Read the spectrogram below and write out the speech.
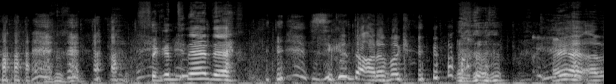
Sıkıntı nerede? Sıkıntı araba. Hayır ara...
